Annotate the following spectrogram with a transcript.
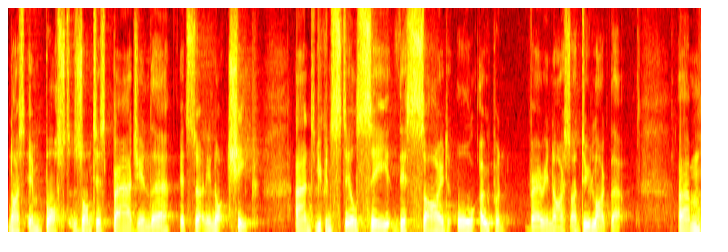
nice embossed Zontes badge in there. It's certainly not cheap and you can still see this side all open. Very nice, I do like that. Um,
